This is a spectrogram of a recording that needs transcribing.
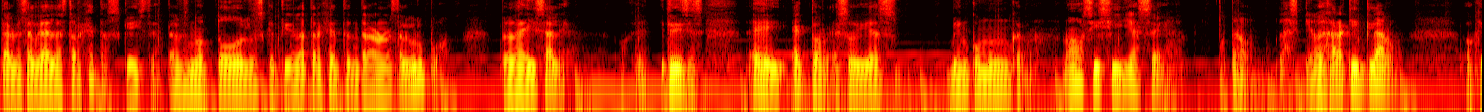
tal vez salga de las tarjetas que diste. Tal vez no todos los que tienen la tarjeta entraron hasta el grupo. Pero de ahí sale. ¿Ok? Y tú dices, hey, Héctor, eso ya es bien común, cabrón. No, sí, sí, ya sé. Pero las quiero dejar aquí claro. ¿Ok?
